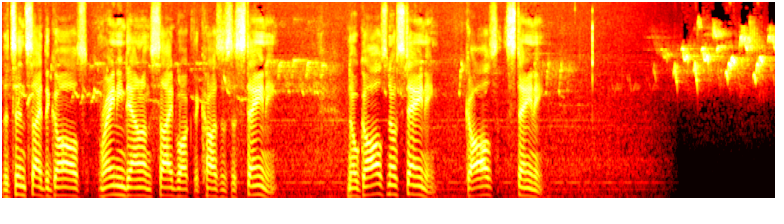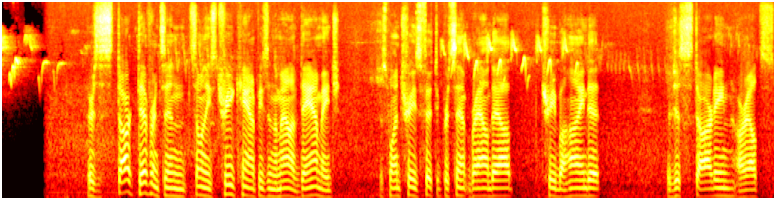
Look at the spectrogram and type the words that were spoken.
that's inside the galls raining down on the sidewalk that causes the staining. No galls, no staining. Galls, staining. There's a stark difference in some of these tree canopies and the amount of damage. This one tree is 50% browned out, the tree behind it, they're just starting or else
